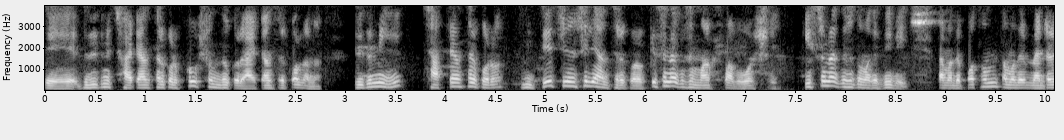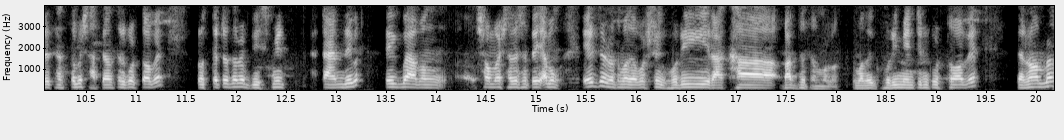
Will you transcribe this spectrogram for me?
যে, যদি তুমি ছয়টা অ্যান্সার করো, খুব সুন্দর করে আটটা অ্যান্সার করলে না। যদি তুমি সাতটা অ্যান্সার করো, তুমি যে সৃজনশীল অ্যান্সার করো, কিছু না কিছু মার্কস পাবো অবশ্যই। কিছু না কিছু তোমাকে দিবেই। আমাদের প্রথম তোমাদের মেন্টালি থাকতে হবে, সাতটা অ্যান্সার করতে হবে। প্রত্যেকটা জন্য বিশ মিনিট টাইম দেবে, দেখবে এবং সময়ের সাথে সাথে, এবং এর জন্য তোমাদের অবশ্যই ঘড়ি রাখা বাধ্যতামূলক। তোমাদের ঘড়ি মেনটেন করতে হবে। যেন আমরা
